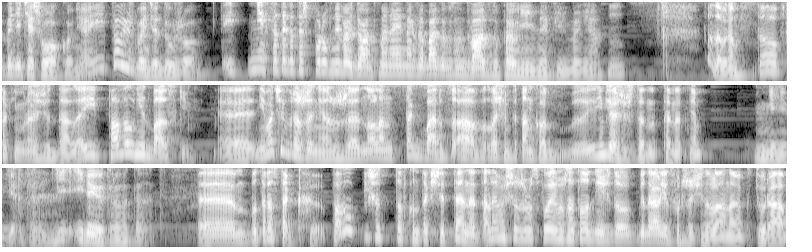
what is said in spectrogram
będzie cieszył oko, nie? I to już będzie dużo. I nie chcę tego też porównywać do Antmana jednak za bardzo, bo są dwa zupełnie inne filmy, nie? Hmm. No dobra, to w takim razie dalej. Paweł Niedbalski. E, nie macie wrażenia, że Nolan tak bardzo... A, właśnie pytanko, nie widziałeś jeszcze ten, Tenet, nie? Nie, nie widziałem. Tenet. Idę jutro na Tenet. E, bo teraz tak, Paweł pisze to w kontekście Tenet, ale myślę, że spokojnie można to odnieść do generalnie twórczości Nolana, która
